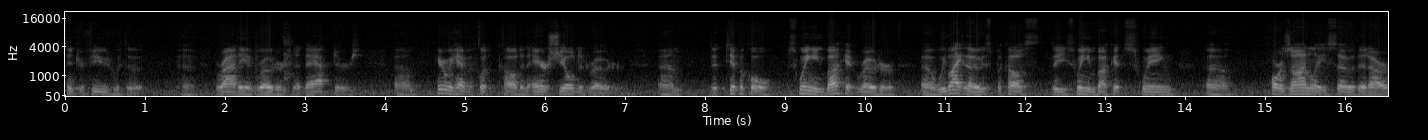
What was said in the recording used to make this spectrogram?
centrifuge with the uh, variety of rotors and adapters, um, here we have what's called an air shielded rotor. Um, the typical swinging bucket rotor, uh, we like those because the swinging buckets swing uh, horizontally so that our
